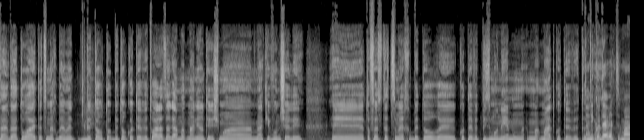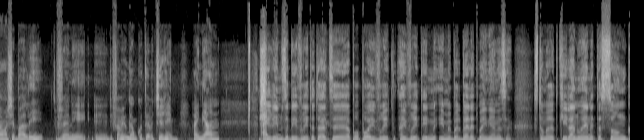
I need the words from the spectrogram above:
ואת רואה את עצמך באמת בתור, בתור כותבת. וואלה, זה גם מעניין אותי לשמוע מהכיוון שלי. Uh, את תופסת את עצמך בתור uh, כותבת פזמונים? מה, מה את כותבת? אני את... כותבת מה, מה שבא לי, ואני uh, לפעמים גם כותבת שירים. העניין... שירים זה בעברית, את יודעת, זה אפרופו העברית. העברית היא, היא מבלבלת בעניין הזה. זאת אומרת, כי לנו אין את הסונג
